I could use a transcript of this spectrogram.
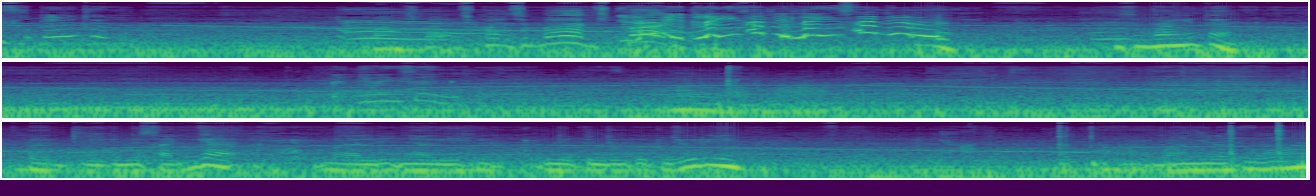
Sikit. Cepat, cepat, cepat, cepat, lari, lagi sana, lagi sana. Di seberang kita. Tak, Dia lagi sana. Alamak. Pergi kena sangat. Balik nyari dia penjumpa pencuri. Ah, Abang ni dah keluar.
